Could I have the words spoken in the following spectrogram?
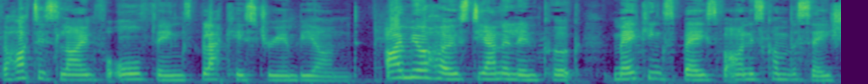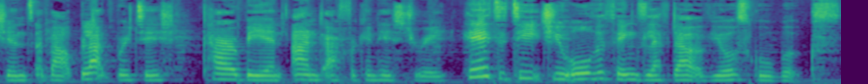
the hottest line for all things black history and beyond. I'm your host, Deanna Lynn Cook, making space for honest conversations about black British, Caribbean, and African history. Here to teach you all the things left out of your school books.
